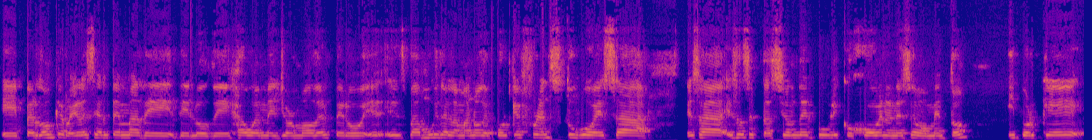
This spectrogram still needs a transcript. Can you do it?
Eh, perdón que regrese al tema de, de lo de How I Met Your Mother, pero e- es, va muy de la mano de por qué Friends tuvo esa, esa, esa aceptación del público joven en ese momento y por qué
